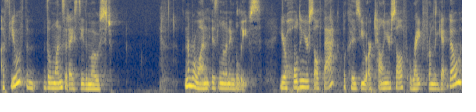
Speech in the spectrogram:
A few of the, the ones that I see the most number one is limiting beliefs. You're holding yourself back because you are telling yourself right from the get go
